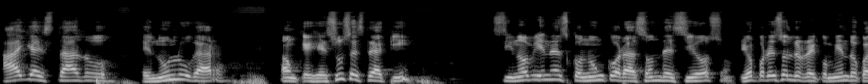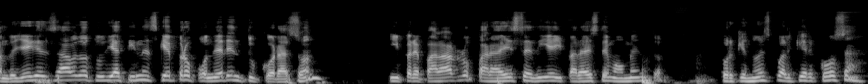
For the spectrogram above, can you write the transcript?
haya estado en un lugar, aunque Jesús esté aquí, si no vienes con un corazón deseoso, yo por eso le recomiendo cuando llegue el sábado, tú ya tienes que proponer en tu corazón y prepararlo para este día y para este momento, porque no es cualquier cosa.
